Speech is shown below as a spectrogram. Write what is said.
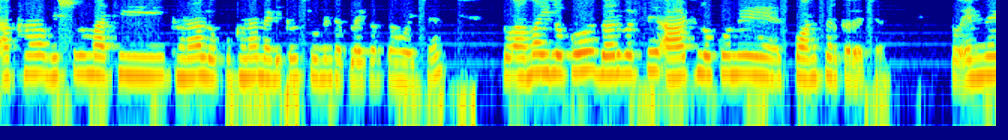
આખા વિશ્વમાંથી ઘણા લોકો, ઘણા મેડિકલ સ્ટુડન્ટ એપ્લાય કરતા હોય છે. તો આમાં એ લોકો દર વર્ષે આઠ લોકોને સ્પોન્સર કરે છે. તો એમને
